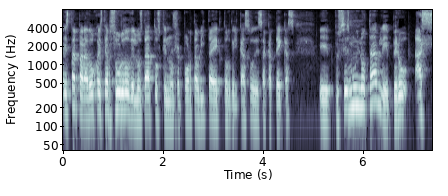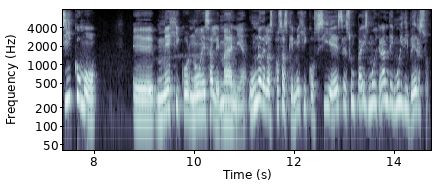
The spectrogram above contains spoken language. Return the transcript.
esta paradoja, este absurdo de los datos que nos reporta ahorita Héctor del caso de Zacatecas, eh, pues es muy notable, pero así como eh, México no es Alemania, una de las cosas que México sí es, es un país muy grande y muy diverso.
